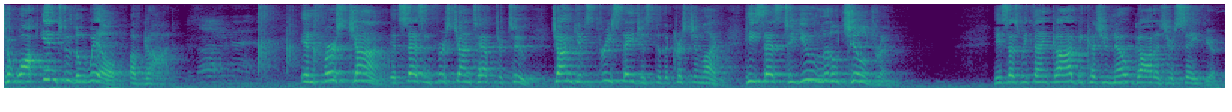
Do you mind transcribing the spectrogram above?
to walk into the will of God. In 1 John, it says in 1 John chapter 2, John gives three stages to the Christian life. He says, To you, little children, he says, We thank God because you know God as your Savior.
